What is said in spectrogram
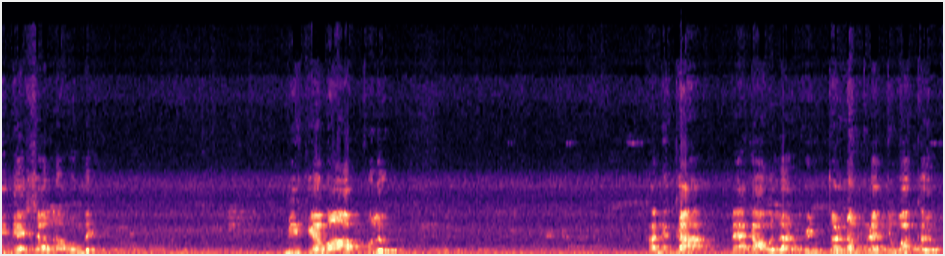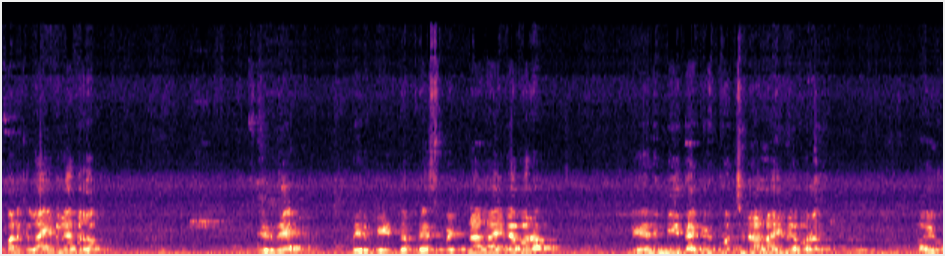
విదేశాల్లో ఉంది. మీకేమో అప్పులు. కనుక మేధావులారు వింటున్న ప్రతి ఒక్కరు మనకి లైవ్లు ఎవరు? ఏంటిది? మీరు మీట్ ద ప్రెస్ పెట్టిన లైవ్ ఎవరు? నేను మీ దగ్గరికి వచ్చిన లైవ్ ఎవరు? లైవ్.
